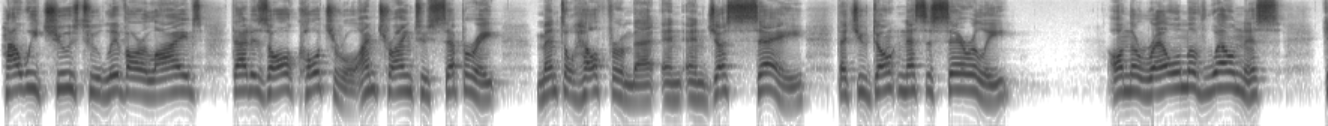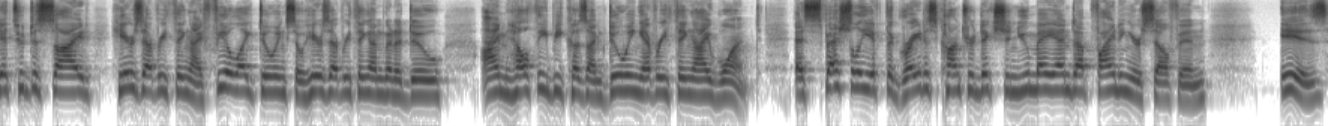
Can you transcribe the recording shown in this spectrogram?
how we choose to live our lives, that is all cultural. I'm trying to separate mental health from that and, and just say that you don't necessarily, on the realm of wellness, get to decide here's everything I feel like doing, so here's everything I'm going to do. I'm healthy because I'm doing everything I want. Especially if the greatest contradiction you may end up finding yourself in is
